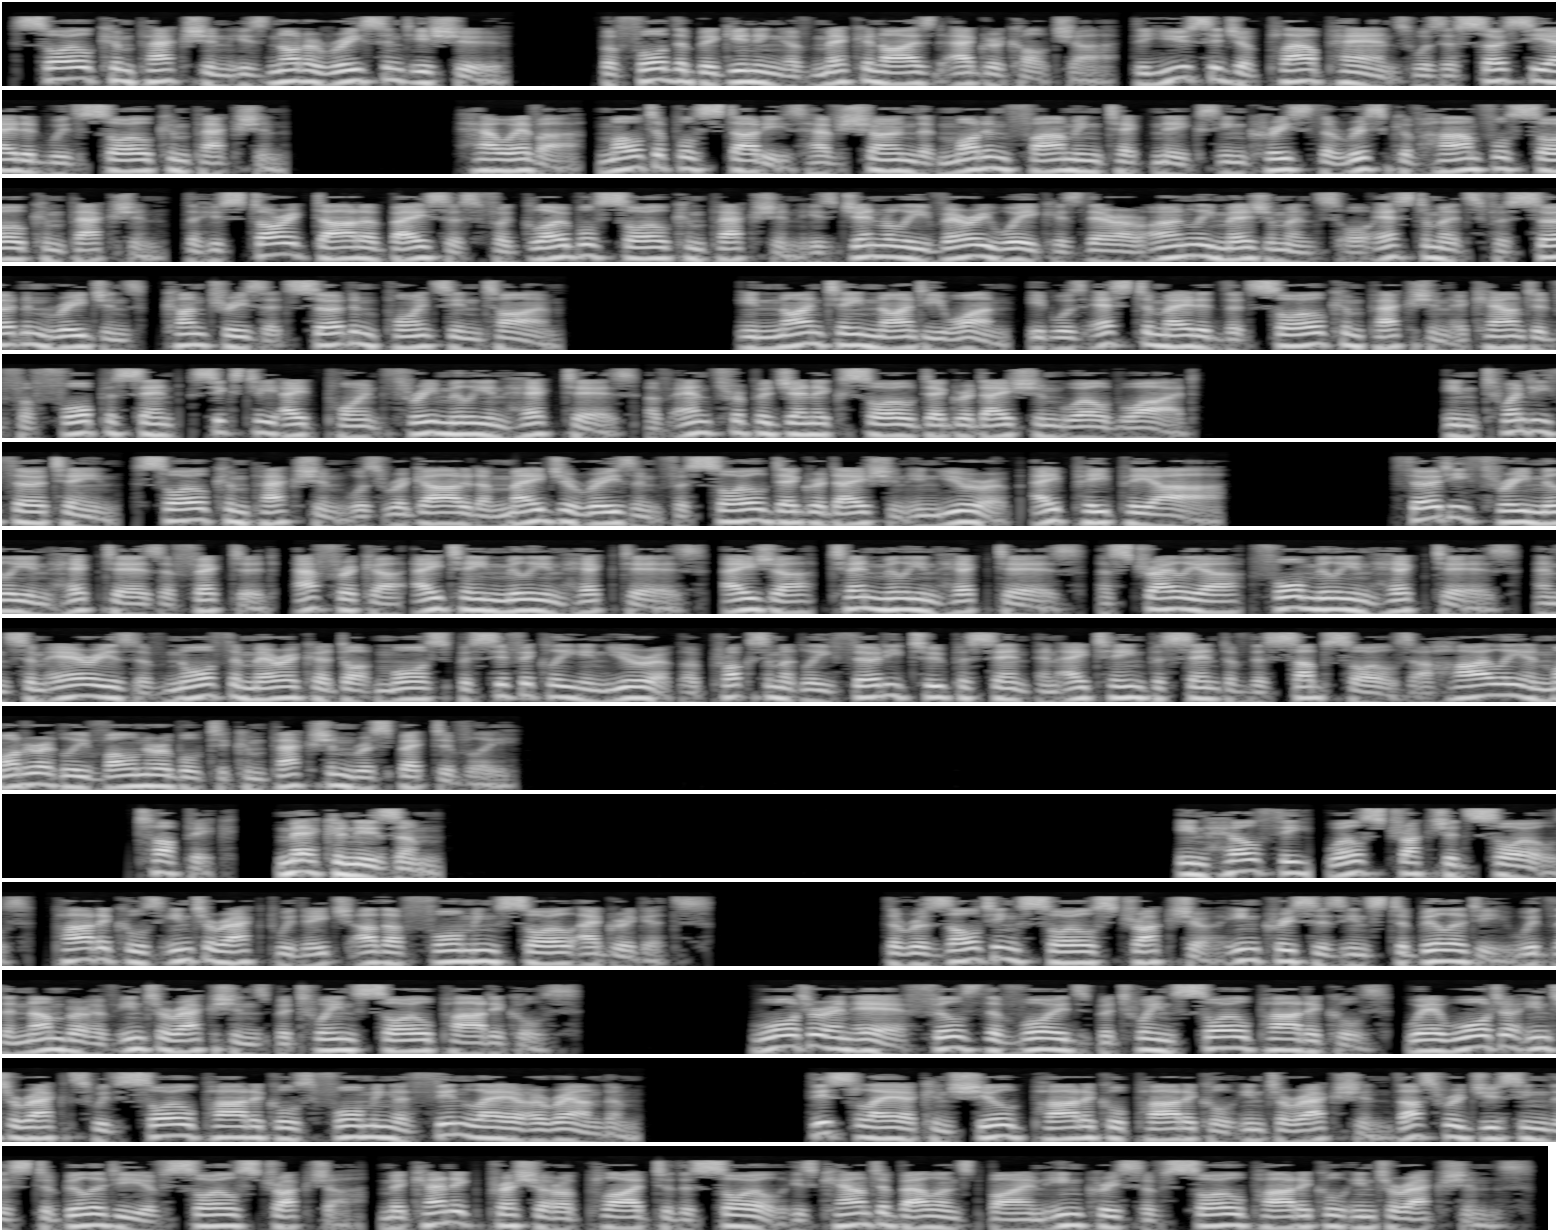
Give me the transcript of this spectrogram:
Soil compaction is not a recent issue. Before the beginning of mechanized agriculture, the usage of plow pans was associated with soil compaction. However, multiple studies have shown that modern farming techniques increase the risk of harmful soil compaction. The historic data basis for global soil compaction is generally very weak as there are only measurements or estimates for certain regions, countries at certain points in time. In 1991, it was estimated that soil compaction accounted for 4% (68.3 million hectares) of anthropogenic soil degradation worldwide. In 2013, soil compaction was regarded a major reason for soil degradation in Europe APPR. 33 million hectares affected, Africa 18 million hectares, Asia 10 million hectares, Australia 4 million hectares, and some areas of North America. More specifically in Europe approximately 32% and 18% of the subsoils are highly and moderately vulnerable to compaction respectively. Mechanism In healthy, well-structured soils, particles interact with each other forming soil aggregates. The resulting soil structure increases in stability with the number of interactions between soil particles. Water and air fills the voids between soil particles, where water interacts with soil particles forming a thin layer around them. This layer can shield particle-particle interaction thus reducing the stability of soil structure. Mechanic pressure applied to the soil is counterbalanced by an increase of soil particle interactions.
